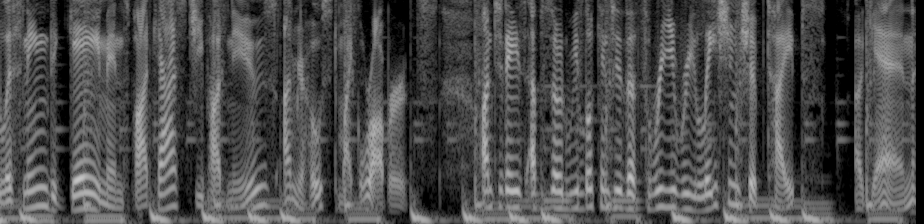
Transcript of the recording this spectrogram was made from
listening to Gay Men's Podcast, GPod News. I'm your host, Michael Roberts. On today's episode, we look into the three relationship types, again,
